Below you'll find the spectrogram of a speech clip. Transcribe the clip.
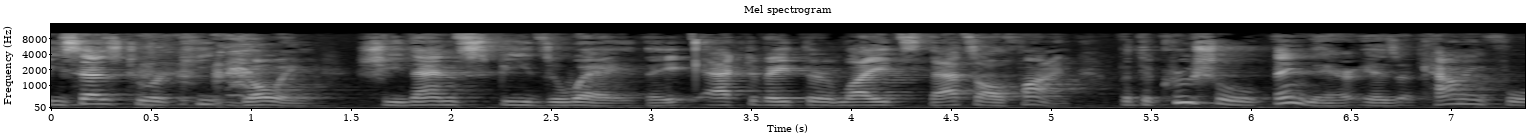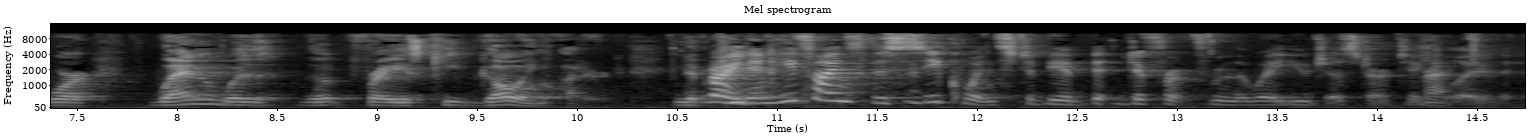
He says to her, keep going. She then speeds away. They activate their lights. That's all fine. But the crucial thing there is accounting for when was the phrase keep going uttered. Right, and he finds the sequence to be a bit different from the way you just articulated it.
